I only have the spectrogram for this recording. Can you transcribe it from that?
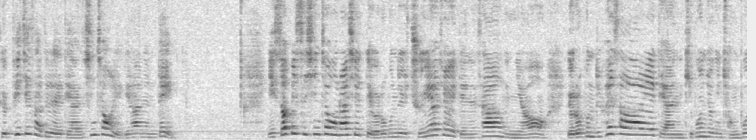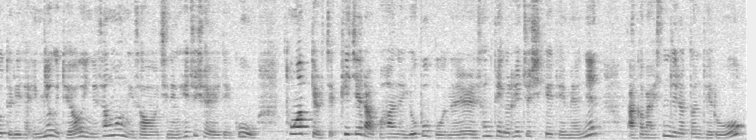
그 PG사들에 대한 신청을 얘기를 하는데 이 서비스 신청을 하실 때 여러분들이 주의하셔야 되는 사항은요. 여러분들 회사에 대한 기본적인 정보들이 다 입력이 되어 있는 상황에서 진행해 주셔야 되고 통합결제 PG라고 하는 이 부분을 선택을 해 주시게 되면은 아까 말씀드렸던 대로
